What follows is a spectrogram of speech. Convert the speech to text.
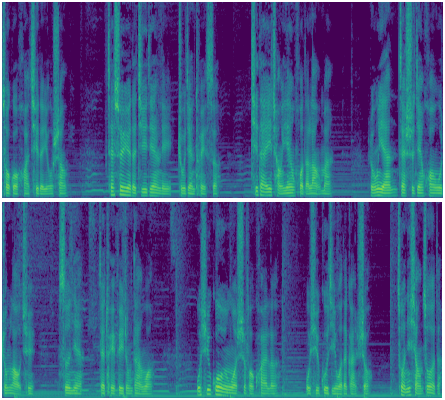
错过花期的忧伤，在岁月的积淀里逐渐褪色，期待一场烟火的浪漫。容颜在时间荒芜中老去。思念在颓废中淡忘，无需过问我是否快乐，无需顾及我的感受，做你想做的。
